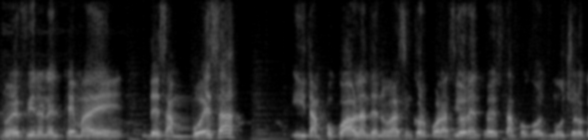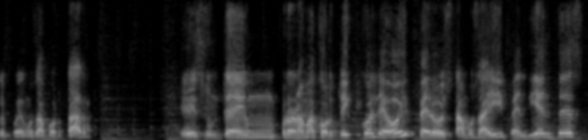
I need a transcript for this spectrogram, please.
no definen el tema de, de Zambuesa y tampoco hablan de nuevas incorporaciones, entonces tampoco es mucho lo que podemos aportar. Es un, un programa cortico el de hoy, pero estamos ahí pendientes.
